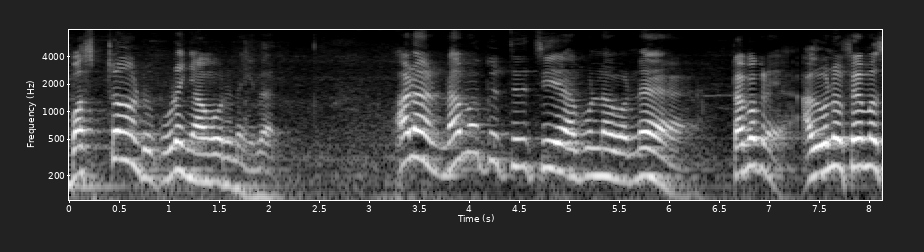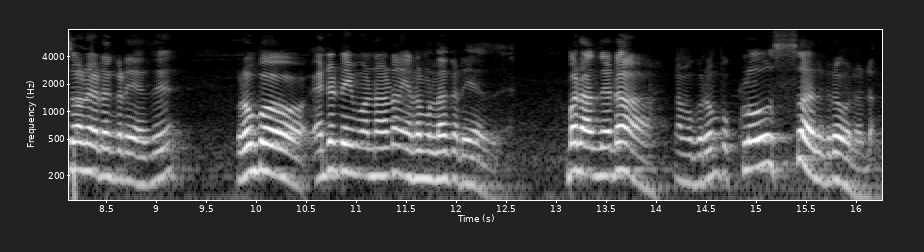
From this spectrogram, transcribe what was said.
பஸ் ஸ்டாண்டு கூட ஞாபகம் இல்லை. ஆனால் நமக்கு திருச்சி அப்படின்ன உடனே டபக்குனு அது ஒன்றும் ஃபேமஸான இடம் கிடையாது. ரொம்ப என்டர்டெயின்மெண்டான இடமெல்லாம் கிடையாது. பட் அந்த இடம் நமக்கு ரொம்ப க்ளோஸாக இருக்கிற ஒரு இடம்.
